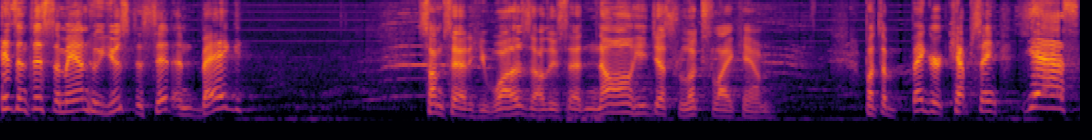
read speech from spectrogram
Isn't this the man who used to sit and beg? Some said he was, others said, No, he just looks like him. But the beggar kept saying, Yes,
